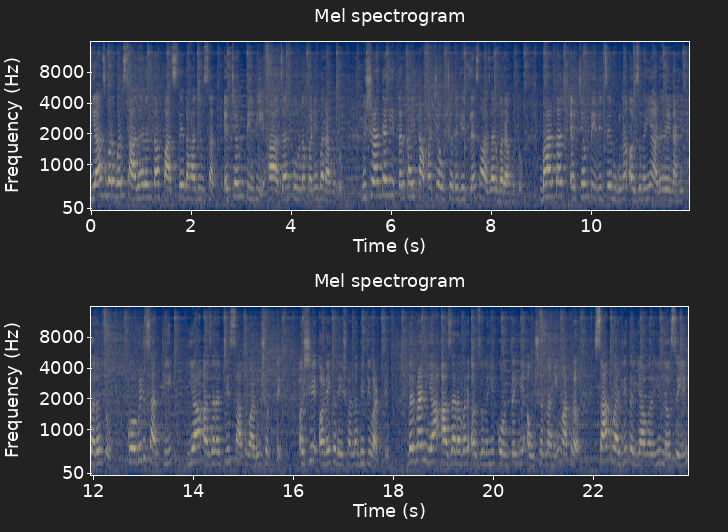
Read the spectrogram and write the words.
याचबरोबर साधारणतः पाच ते दहा दिवसात एच एम पी व्ही हा आजार पूर्णपणे बरा होतो. विश्रांती आणि इतर काही तापाची औषधे घेतल्यास हा आजार बरा होतो. भारतात एच एम पी व्हीचे रुग्ण अजूनही आढळले नाहीत परंतु कोविड सारखी या आजाराची साथ वाढू शकते अशी अनेक देशांना भीती वाटते. दरम्यान या आजारावर अजूनही कोणतेही औषध नाही मात्र साथ वाढली तर यावरही लस येईल.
